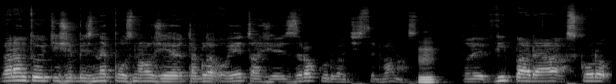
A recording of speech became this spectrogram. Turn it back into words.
garantuju ti, že bys nepoznal, že je takhle ojetá, že je z roku 2012. Hm. To je, vypadá skoro,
